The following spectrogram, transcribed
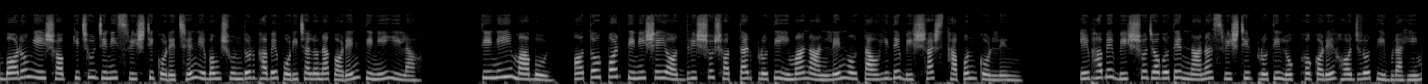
বরং এই সব কিছু যিনি সৃষ্টি করেছেন এবং সুন্দরভাবে পরিচালনা করেন তিনিই ইলাহ। তিনিই মাবুদ। অতঃপর তিনি সেই অদৃশ্য সত্তার প্রতি ইমান আনলেন ও তাওহিদে বিশ্বাস স্থাপন করলেন। এভাবে বিশ্বজগতের নানা সৃষ্টির প্রতি লক্ষ্য করে হজরত ইব্রাহিম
